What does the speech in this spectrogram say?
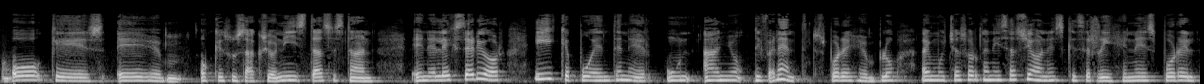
o que es eh, o que sus accionistas están en el exterior y que pueden tener un año diferente. Entonces, por ejemplo, hay muchas organizaciones que se rigen es por el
